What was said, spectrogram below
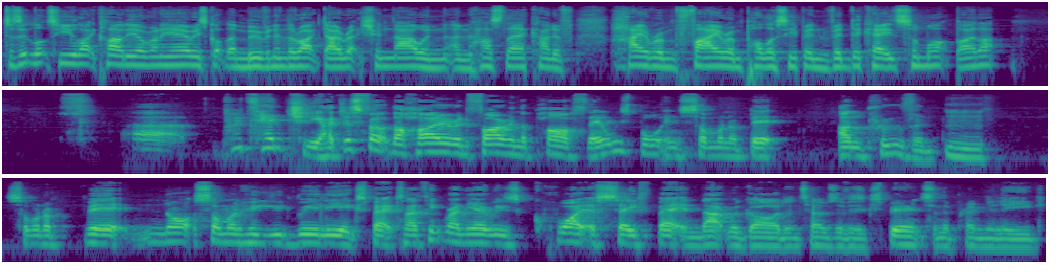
does it look to you like Claudio Ranieri's got them moving in the right direction now, and, and has their kind of Hiram Firam policy been vindicated somewhat by that? Potentially, I just felt the hire and fire in the past. They always brought in someone a bit unproven, someone a bit not someone who you'd really expect. And I think Ranieri's quite a safe bet in that regard in terms of his experience in the Premier League.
